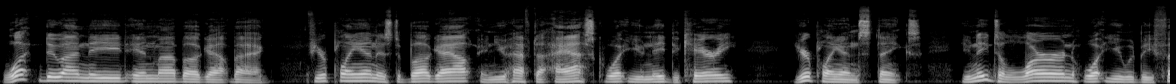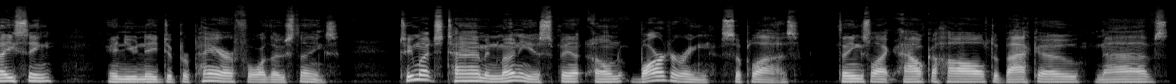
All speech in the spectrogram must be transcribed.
what do I need in my bug out bag? If your plan is to bug out and you have to ask what you need to carry, your plan stinks. You need to learn what you would be facing and you need to prepare for those things. Too much time and money is spent on bartering supplies, things like alcohol, tobacco, knives,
